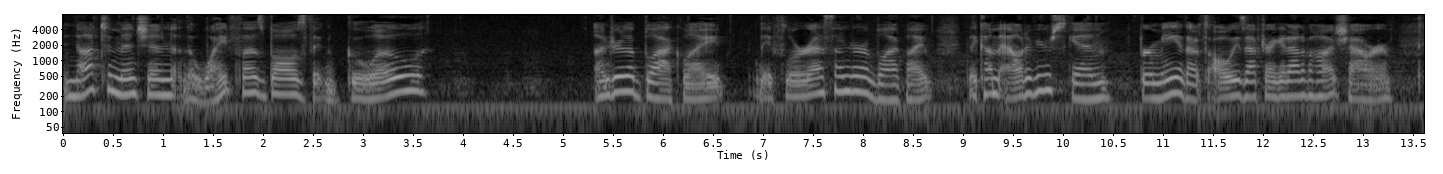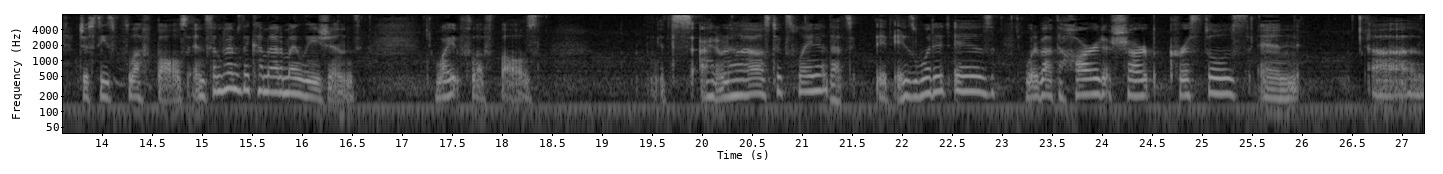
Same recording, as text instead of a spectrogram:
Not to mention the white fuzz balls that glow under the black light. They fluoresce under a black light. They come out of your skin. For me, that's always after I get out of a hot shower. Just these fluff balls. And sometimes they come out of my lesions white fluff balls. It's I don't know how else to explain it. That's it is what it is. What about the hard, sharp crystals and uh,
